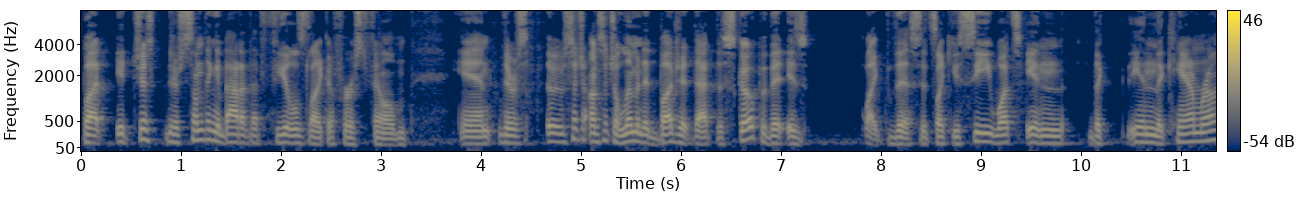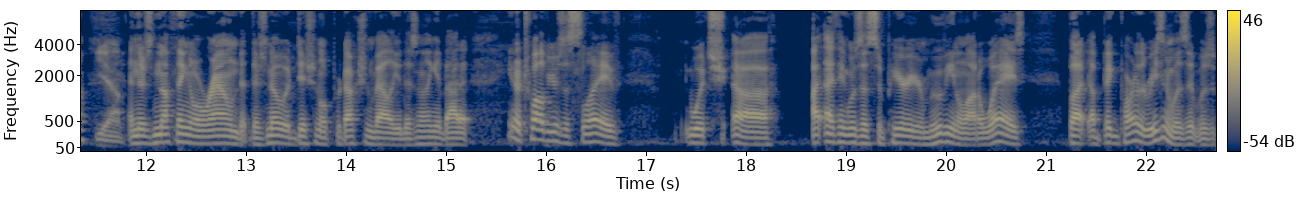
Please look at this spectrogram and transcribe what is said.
but it just there's something about it that feels like a first film, and there's it was such on such a limited budget that the scope of it is like this. It's like you see what's in the in the camera, Yeah. and there's nothing around it. There's no additional production value. There's nothing about it. You know, Twelve Years a Slave, which uh, I, I think was a superior movie in a lot of ways, but a big part of the reason was it was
